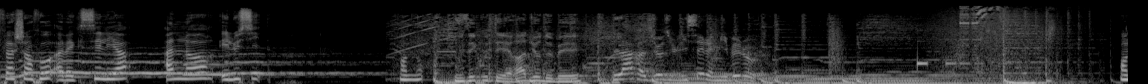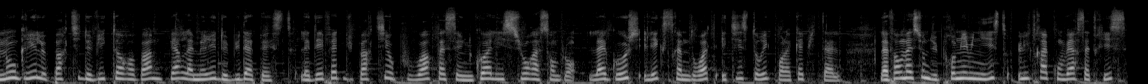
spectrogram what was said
Flash Info avec Célia, Anne-Laure et Lucie. Oh non. Vous écoutez Radio 2B, la radio du lycée Rémi Bello. En Hongrie, le parti de Viktor Orban perd la mairie de Budapest. La défaite du parti au pouvoir face à une coalition rassemblant la gauche et l'extrême droite est historique pour la capitale. La formation du Premier ministre, ultra-conversatrice,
